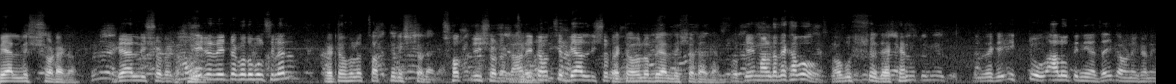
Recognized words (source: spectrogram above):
বিয়াল্লিশশো টাকা। বিয়াল্লিশশো টাকা। এটার রেটটা কত বলছিলেন? এটা হলো ছত্রিশশো টাকা। ছত্রিশশো টাকা। আর এটা হচ্ছে বিয়াল্লিশশো টাকা। এটা হলো বিয়াল্লিশশো টাকা। ওকে মালটা দেখাবো? অবশ্যই দেখেন। দেখে একটু আলোতে নিয়ে যাই কারণ এখানে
